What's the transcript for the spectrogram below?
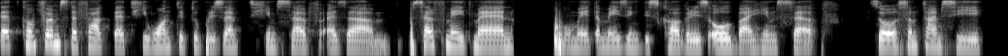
that confirms the fact that he wanted to present himself as a self-made man who made amazing discoveries all by himself so sometimes he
